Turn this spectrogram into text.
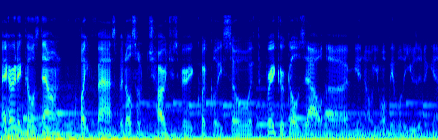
I heard it goes down quite fast, but also charges very quickly, so if the breaker goes out, uh, you know, you won't be able to use it again.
